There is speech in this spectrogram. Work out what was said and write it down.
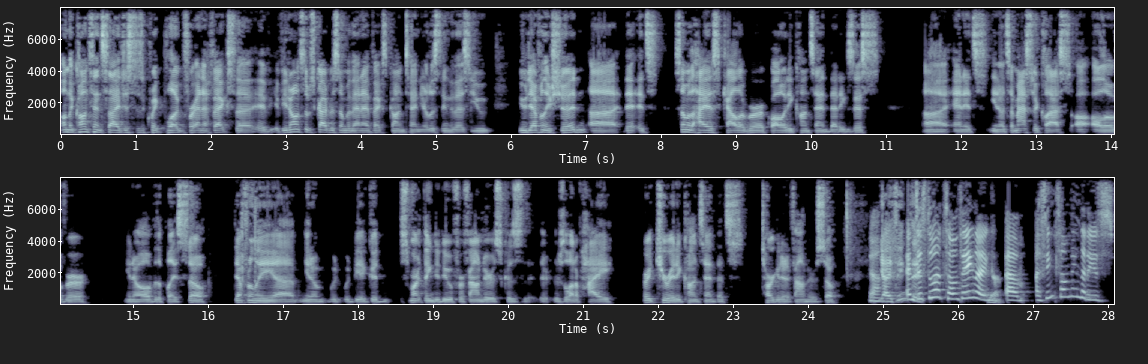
On the content side, just as a quick plug for NFX, uh, if, if you don't subscribe to some of the NFX content, you're listening to this, you you definitely should. Uh, it's some of the highest caliber quality content that exists, uh, and it's you know it's a masterclass all, all over you know all over the place. So definitely uh, you know would, would be a good smart thing to do for founders because there, there's a lot of high, very curated content that's targeted at founders. So yeah, yeah I think. And that, just to add something, like yeah. um, I think something that is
